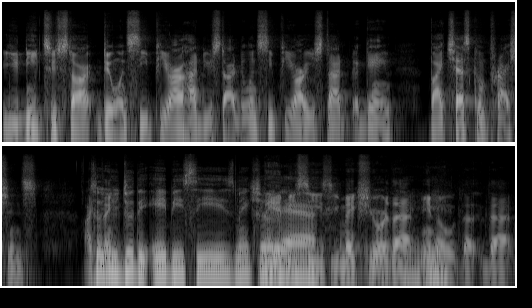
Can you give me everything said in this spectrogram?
you need to start doing CPR. How do you start doing CPR? You start again by chest compressions. I so you do the ABCs, make sure the ABCs. You make sure that you know that that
